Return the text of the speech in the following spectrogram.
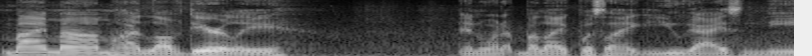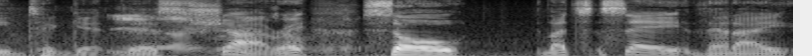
my mom, who I love dearly, and what, but like was like, you guys need to get Yeah, this shot, right? telling me that. So let's say that I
